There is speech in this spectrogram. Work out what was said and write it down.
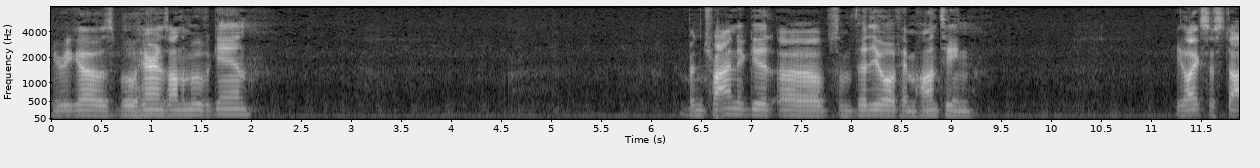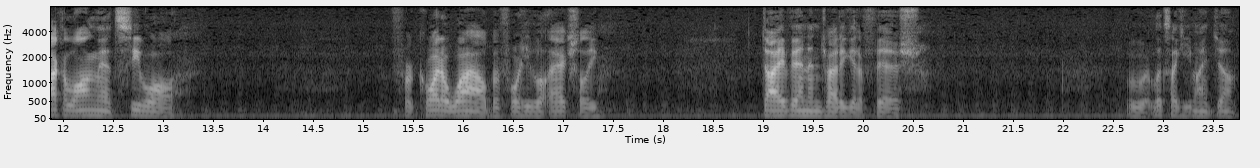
Here he goes. Blue heron's on the move again. Been trying to get uh, some video of him hunting. He likes to stalk along that seawall for quite a while before he will actually dive in and try to get a fish. Ooh, it looks like he might jump.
